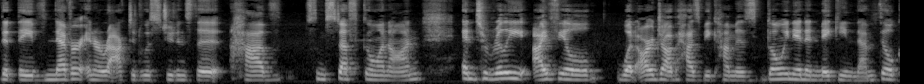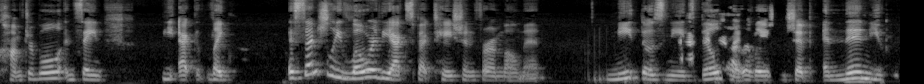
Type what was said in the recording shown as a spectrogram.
that they've never interacted with students that have some stuff going on. And to really I feel what our job has become is going in and making them feel comfortable and saying the like essentially lower the expectation for a moment meet those needs build that relationship and then you can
